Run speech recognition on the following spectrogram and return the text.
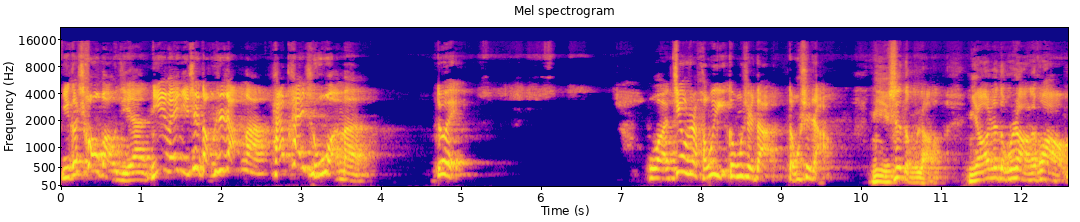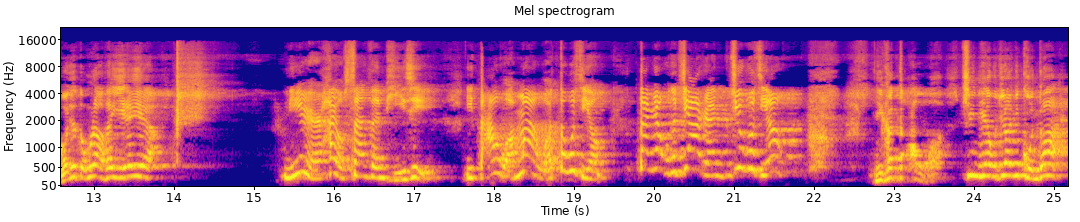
你个臭保洁，你以为你是董事长啊？还要开除我们？对，我就是宏宇公司的董事长。你是董事长？你要是董事长的话，我就董事长他爷爷。你人还有三分脾气，你打我骂我都行，但让我的家人就不行。你敢打我，今天我就让你滚蛋！哼，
